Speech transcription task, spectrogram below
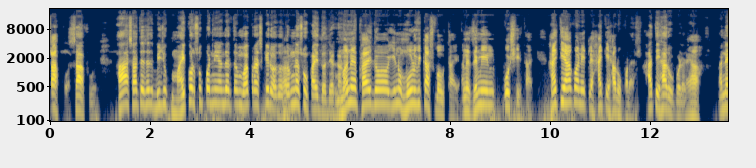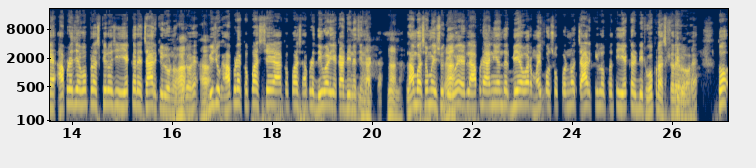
સાફ હોય. સાફ હોય. આ સાથે સાથે બીજું માઇક્રો સુપરની અંદર તમે વપરાશ કર્યો તો તમને શું ફાયદો દેખાય મને ફાયદો એનો મૂળ વિકાસ બહુ થાય અને જમીન પોષી થાય. હાથી આંકો ને એટલે હાથી સારું પડે. હાથી સારું પડે. હા. અને આપણે જે વપરાશ કર્યો છે એકરે ચાર કિલો નો કર્યો છે. બીજું આપણે કપાસ છે આ કપાસ આપણે દિવાળીએ કાઢી નથી નાખતા. લાંબા સમય સુધી હોય એટલે આપણે આની અંદર બે વાર માઇક્રો સુપર નો ચાર કિલો પ્રતિ એકર દીઠ વપરાશ કરેલો કરેલો. છે. તો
